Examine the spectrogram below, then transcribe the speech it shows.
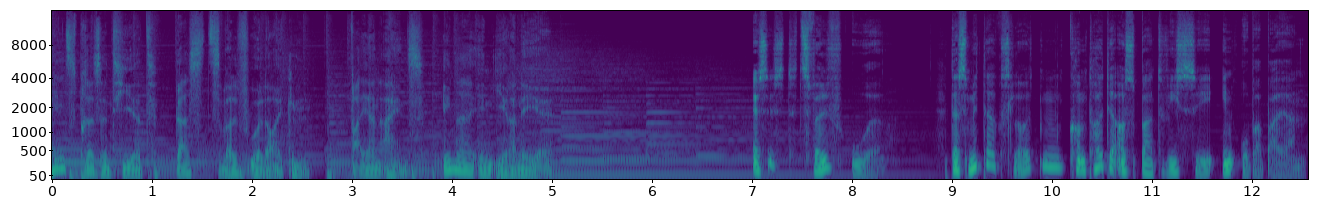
1 präsentiert das 12 Uhr Läuten. Bayern 1, immer in ihrer Nähe. Es ist 12 Uhr. Das Mittagsläuten kommt heute aus Bad Wiessee in Oberbayern.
